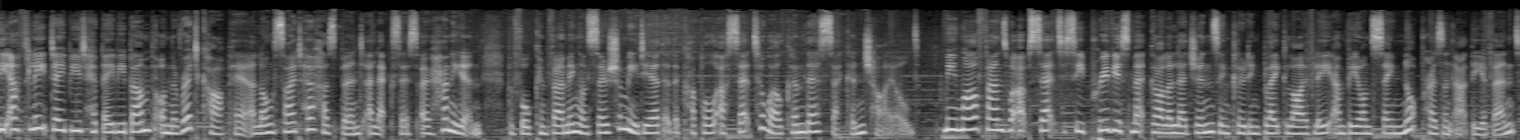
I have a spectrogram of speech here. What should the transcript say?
The athlete debuted her baby bump on the red carpet alongside her husband Alexis Ohanian before confirming on social media that the couple are set to welcome their second child. Meanwhile, fans were upset to see previous Met Gala legends, including Blake Lively and Beyonce, not present at the event,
